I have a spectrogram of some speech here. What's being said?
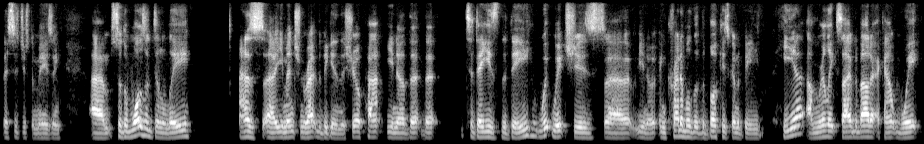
this is just amazing. Um, so there was a delay. As uh, you mentioned right at the beginning of the show, Pat, you know, that, that today is the day, which is, uh, you know, incredible that the book is going to be here. I'm really excited about it. I can't wait.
